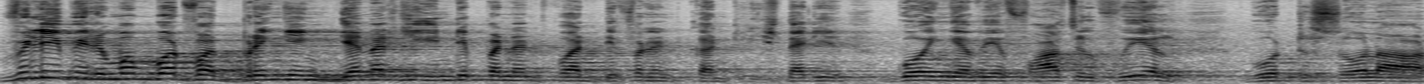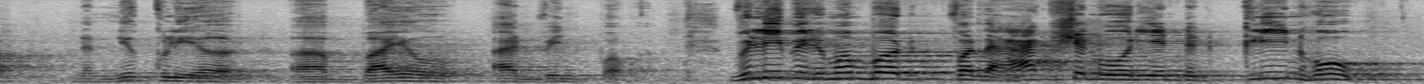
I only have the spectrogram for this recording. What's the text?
Will he be remembered for bringing energy independence for different countries? That is, going away fossil fuel, go to solar, nuclear, uh, bio, and wind power. Will he be remembered for the action-oriented clean home,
